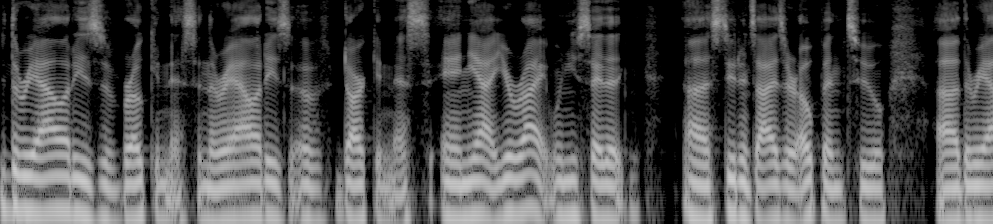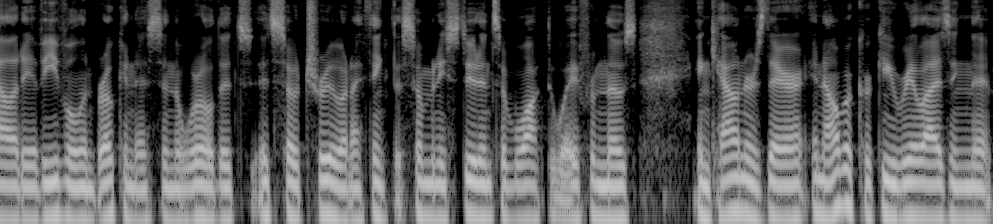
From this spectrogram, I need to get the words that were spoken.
the realities of brokenness and the realities of darkness. And yeah, you're right when you say that uh, students' eyes are open to uh, the reality of evil and brokenness in the world. It's it's so true, and I think that so many students have walked away from those encounters there in Albuquerque, realizing that.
